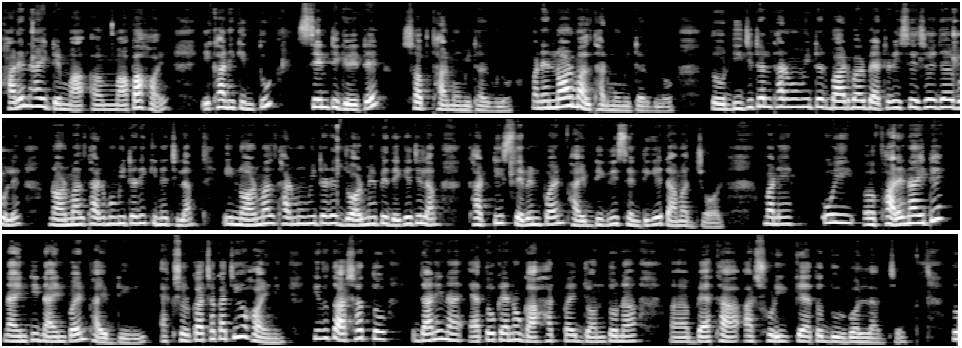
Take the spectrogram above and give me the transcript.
ফারেনহাইটে মা মাপা হয়, এখানে কিন্তু সেন্টিগ্রেডে সব থার্মোমিটারগুলো মানে নর্মাল থার্মোমিটারগুলো। তো ডিজিটাল থার্মোমিটার বারবার ব্যাটারি শেষ হয়ে যায় বলে নর্মাল থার্মোমিটারই কিনেছিলাম। এই নর্মাল থার্মোমিটারের জ্বর মেপে দেখেছিলাম thirty seven point five degree centigrade আমার জ্বর। মানে ওই ফারেনহাইটে ninety nine point five degree. একশোর কাছাকাছিও হয়নি। কিন্তু তা সত্ত্বেও জানি না এত কেন গা, হাত, পায়ের যন্ত্রণা ব্যথা আর শরীরকে এত দুর্বল লাগছে। তো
